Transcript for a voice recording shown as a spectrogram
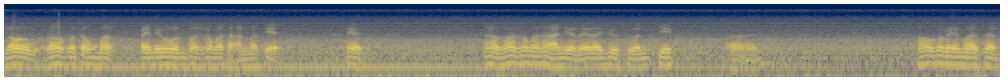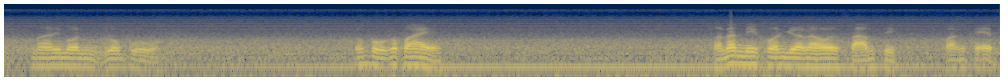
เราเราก็ต้องมาไปนิมนต์พระกรรมฐานประเทศเทศพระกรรมฐานอยู่ไหนเราอยู่สวนจิตเเขาก็เลยมาสัตมานิมนต์หลวงปู่หลวงปู่ก็ไป ตอนนั้นมีคนอยู่เราสามสิบ ฟังเทศน์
